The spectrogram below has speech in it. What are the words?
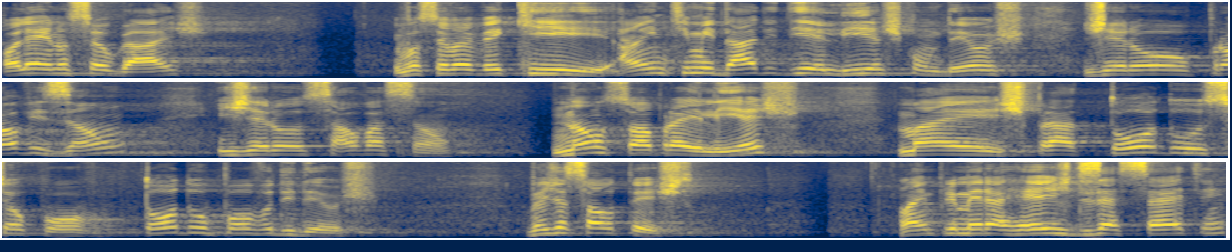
Olha aí no seu gás e você vai ver que a intimidade de Elias com Deus gerou provisão e gerou salvação. Não só para Elias, mas para todo o seu povo, todo o povo de Deus. Veja só o texto. Lá em 1 Reis 17,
